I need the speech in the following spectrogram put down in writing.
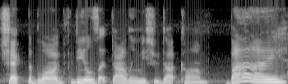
check the blog for deals at darlenemichaud.com. Bye.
